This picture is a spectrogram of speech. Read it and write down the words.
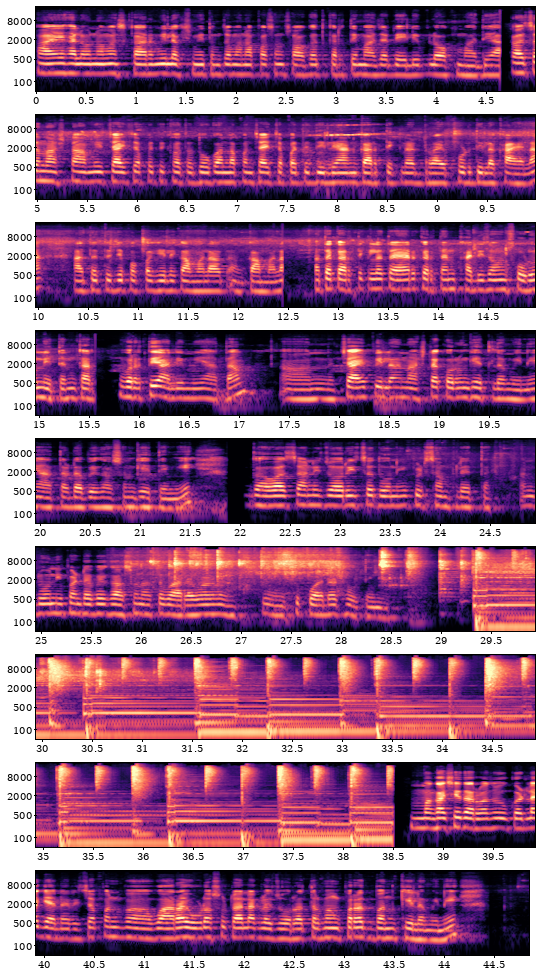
Hi hello नमस्कार. मी लक्ष्मी. तुमचं मनापासून स्वागत करते माझ्या डेली ब्लॉगमध्ये. सकाळचा नाश्ता आम्ही चाय चपाती खातो. दोघांना पण चाय चपाती दिली आणि कार्तिकला ड्रायफ्रूट दिलं खायला. आता त्याचे पप्पा गेले कामाला कामाला. आता कार्तिकला तयार करते आणि खाली जाऊन सोडून येते आणि कार्तिक वरती आली मी आता. चाय पिला नाश्ता करून घेतलं मीने. आता डबे घासून घेते मी. गव्हाचं आणि ज्वारीचं दोन्ही पीठ संपलेत. आणि दोन्ही पण डबे घासून आता वारंवार सुकवायला ठेवते मी. मग असे दरवाजा उघडला गॅलरीचा पण ब- वारा एवढा सुटायला लागला जोरात तर मग परत बंद केलं मीने.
